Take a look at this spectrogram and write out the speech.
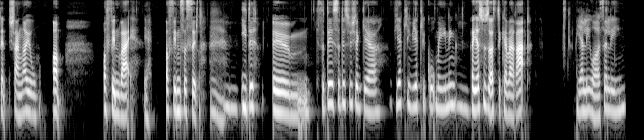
den genre jo om at finde vej. Ja. Og finde sig selv mm. i det. Øhm, så det. Så det synes jeg giver virkelig, virkelig god mening. Mm. Og jeg synes også, det kan være rart. Jeg lever også alene.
